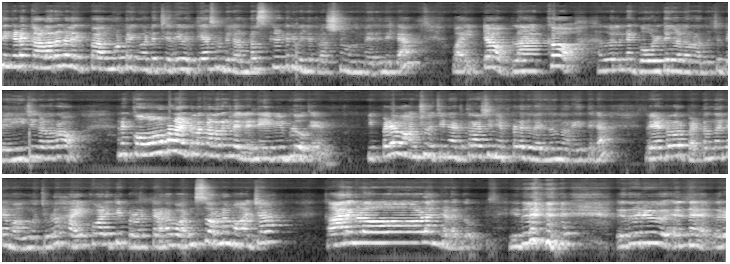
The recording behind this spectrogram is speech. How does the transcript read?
നിങ്ങളുടെ കളറുകൾ ഇപ്പോൾ അങ്ങോട്ടും ഇങ്ങോട്ടും ചെറിയ വ്യത്യാസം വ്യത്യാസമുണ്ടല്ലോ അണ്ടർ സ്കേർട്ടിന് വലിയ പ്രശ്നമൊന്നും വരുന്നില്ല. വൈറ്റോ ബ്ലാക്കോ അതുപോലെ തന്നെ ഗോൾഡ് കളറോ എന്ന് വെച്ചാൽ ബെയ്ജ് കളറോ അങ്ങനെ കോമൺ ആയിട്ടുള്ള കളറുകളില്ലേ നേവി ബ്ലൂ ഒക്കെ. ഇപ്പോഴേ വാങ്ങിച്ചു വെച്ചാൽ അടുത്ത പ്രാവശ്യം എപ്പോഴത് വരുന്നതെന്ന് അറിയത്തില്ല. വേണ്ടവർ പെട്ടെന്ന് തന്നെ വാങ്ങിച്ചോളൂ ഹൈ ക്വാളിറ്റി പ്രൊഡക്റ്റ് ആണ്. വൺസ് ഒരെണ്ണം വാങ്ങിച്ചാൽ കാലങ്ങളോളം കിടക്കും. ഇത് ഇതൊരു എന്നെ ഒരു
